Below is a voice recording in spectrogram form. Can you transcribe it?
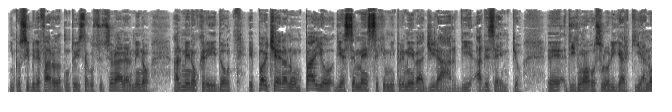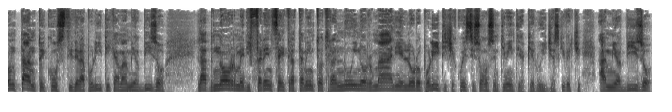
impossibile farlo dal punto di vista costituzionale, almeno, almeno credo. E poi c'erano un paio di sms che mi premeva girarvi, ad esempio, eh, di nuovo sull'oligarchia, non tanto i costi della politica, ma a mio avviso l'abnorme differenza di trattamento tra noi normali e loro politici. E questi sono sentimenti da Pierluigi a scriverci, a mio avviso,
